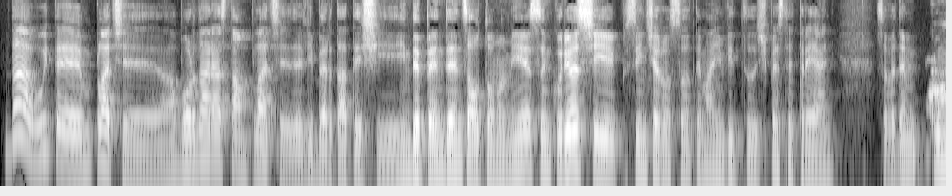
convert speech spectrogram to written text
Da, uite, îmi place. Abordarea asta îmi place de libertate și independență, autonomie. Sunt curios și, sincer, o să te mai invit și peste trei ani să vedem da, cum,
